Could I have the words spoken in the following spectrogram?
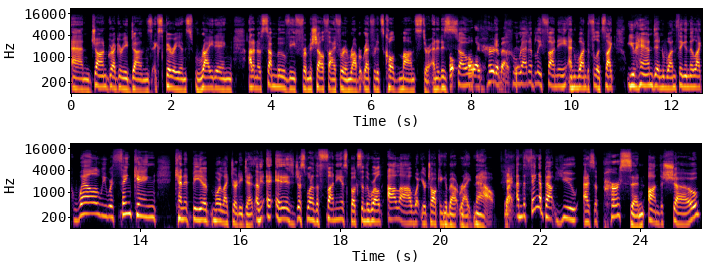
and John Gregory Dunne's experience writing, I don't know, some movie for Michelle Pfeiffer and Robert Redford. It's called Monster. And it is Oh, so oh, I've heard about this. incredibly funny and wonderful. It's like you hand in one thing and they're like, well, we were thinking, can it be a more like Dirty Dance? I mean, it- it is just one of the funniest books in the world, a la what you're talking about right now. Right. And the thing about you as a person on the show,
